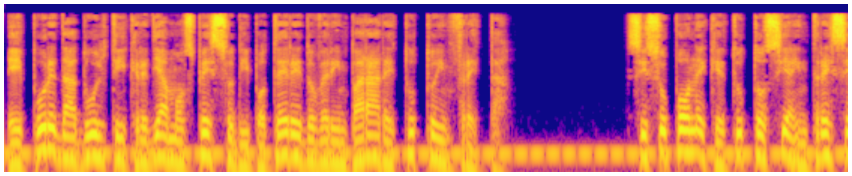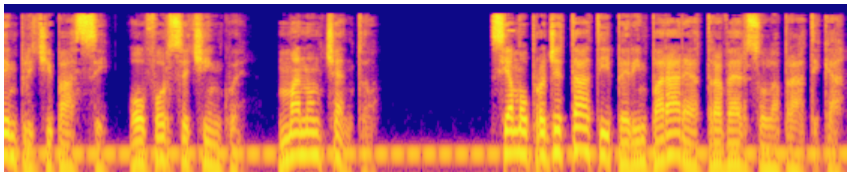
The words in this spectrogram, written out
eppure da adulti crediamo spesso di poter e dover imparare tutto in fretta. Si suppone che tutto sia in tre semplici passi, o forse cinque, ma non cento. Siamo progettati per imparare attraverso la pratica.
